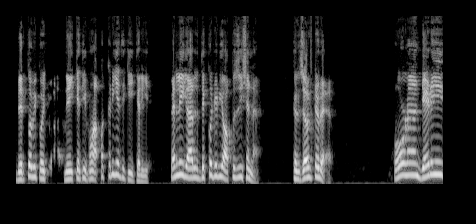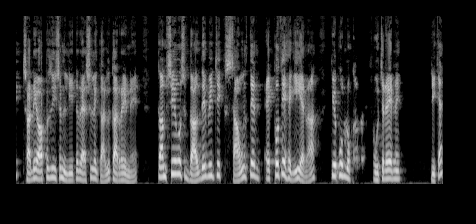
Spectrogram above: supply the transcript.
ਮੇਰੇ ਕੋਲ ਵੀ ਕੋਈ ਜਵਾਬ ਨਹੀਂ ਕਿ ਜੀ ਹੁਣ ਆਪਾਂ ਕਰੀਏ ਤੇ ਕੀ ਕਰੀਏ। ਪਹਿਲੀ ਗੱਲ ਦੇਖੋ ਜਿਹੜੀ ਆਪੋਜੀਸ਼ਨ ਹੈ ਕੰਜ਼ਰਵੇਟਿਵ ਹੈ। ਹੁਣ ਜਿਹੜੀ ਸਾਡੇ ਆਪੋਜੀਸ਼ਨ ਲੀਡਰ ਇਸ ਲਈ ਗੱਲ ਕਰ ਰਹੇ ਨੇ ਕਮ ਸੇ ਉਸ ਗੱਲ ਦੇ ਵਿੱਚ ਇੱਕ ਸਾਊਂਡ ਤੇ ਇੱਕੋ ਤੇ ਹੈਗੀ ਹੈ ਨਾ ਕਿ ਉਹ ਲੋਕਾਂ ਬਾਰੇ ਸੋਚ ਰਹੇ ਨੇ। ਠੀਕ ਹੈ?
